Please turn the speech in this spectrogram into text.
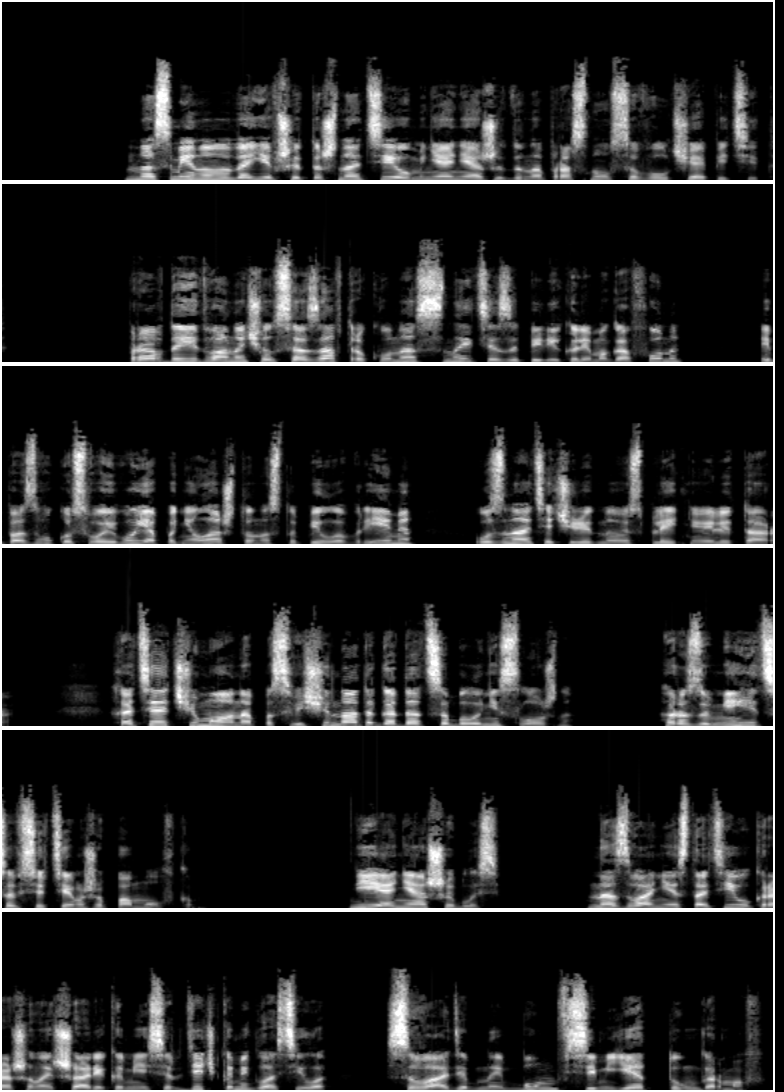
На смену надоевшей тошноте у меня неожиданно проснулся волчий аппетит. Правда, едва начался завтрак, у нас с Нетти запеликали магафоны, и по звуку своего я поняла, что наступило время узнать очередную сплетню Элитара. Хотя, чему она посвящена, догадаться было несложно. Разумеется, все тем же помолвкам. Я не ошиблась. Название статьи, украшенной шариками и сердечками, гласило «Свадебный бум в семье Тунгармов».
